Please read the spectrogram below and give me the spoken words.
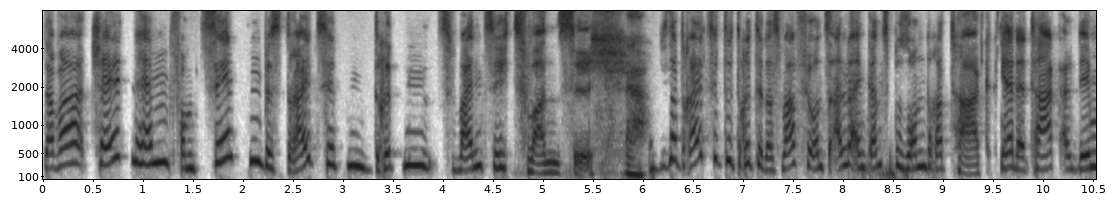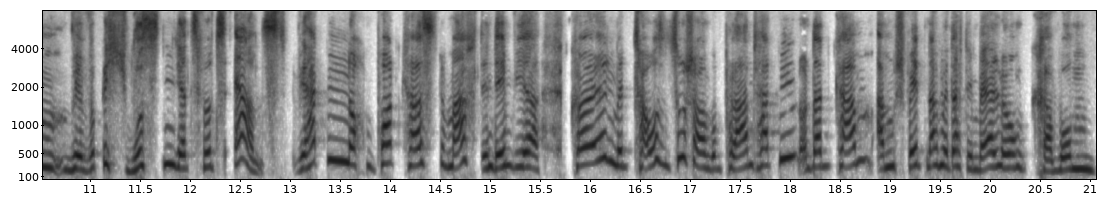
Da war Cheltenham vom 10. bis 13.03.2020. Ja. Und dieser 13.03., das war für uns alle ein ganz besonderer besonderer Tag. Ja, der Tag, an dem wir wirklich wussten, jetzt wird's ernst. Wir hatten noch einen Podcast gemacht, in dem wir Köln mit 1000 Zuschauern geplant hatten und dann kam am Spätnachmittag die Meldung, Krawum,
